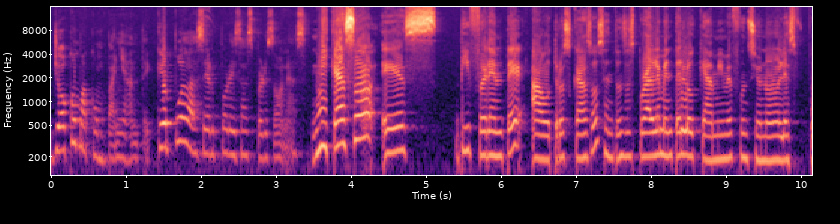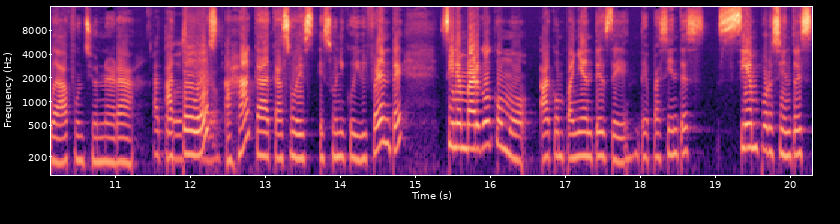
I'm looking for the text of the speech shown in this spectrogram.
yo como acompañante? ¿Qué puedo hacer por esas personas? Mi caso es diferente a otros casos, entonces probablemente lo que a mí me funcionó no les pueda funcionar a, todos. Ajá, cada caso es, es único y diferente. Sin embargo, como acompañantes de, de pacientes 100% es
